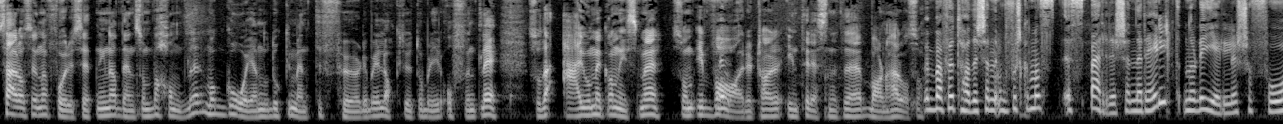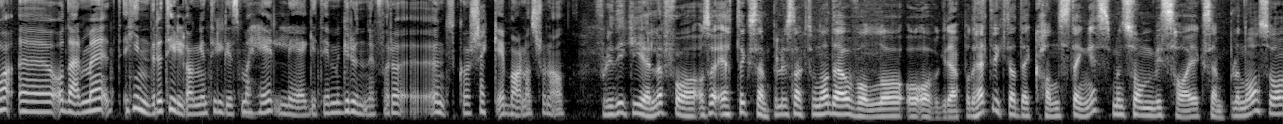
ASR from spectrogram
så er også en av forutsetningene at den som behandler, må gå gjennom dokumentet før det blir lagt ut og blir offentlig. Så det er jo mekanismer som ivaretar interessene til barna her også. Men bare for å ta det, Hvorfor skal man sperre generelt når det gjelder så få, eh, og dermed hindre tilgangen til de som har helt legitime grunner for å ønske å sjekke barnas journal? Fordi det ikke gjelder få altså Et eksempel vi snakket om nå, det er jo vold og, og overgrep. Og det er helt riktig at det kan stenges, men som vi sa i eksempelet nå, så,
